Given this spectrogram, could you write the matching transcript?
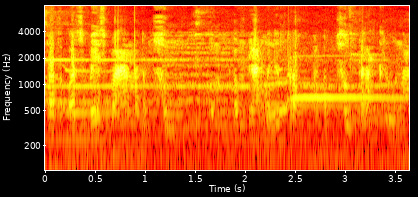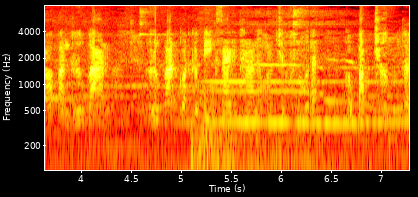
គាត់គាត់ស្បេស្បាមកទំហឹងកម្លាំងមនុស្សប្រុសមកទំហឹងប្រាក់ខ្លួនមកបានរើបាន រើបានគាត់ក៏ពីខ្សែថានឹងមកចិត្តខ្លួនណាក៏បាត់ឈឹងទៅ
